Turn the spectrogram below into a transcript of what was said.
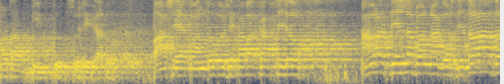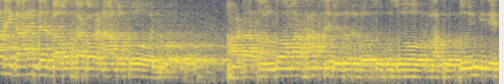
হঠাৎ বিদ্যুৎ চলে গেল, পাশে এক অন্ধ বসে খাবার খাচ্ছিল। চেল্লা পাল্লা করছি, তাড়াতাড়ি কারেন্টের ব্যবস্থা করেন আলো কই হঠাৎ অন্ধ আমার হাত চেপে ধরে বসে হুজুর, মাত্র দুই মিনিট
